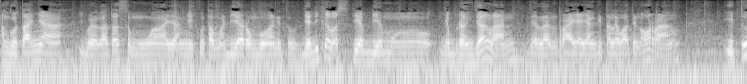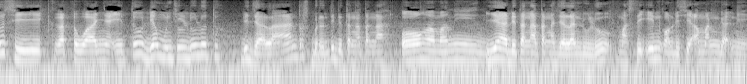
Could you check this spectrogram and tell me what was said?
anggotanya ibarat kata semua yang ngikut sama dia rombongan itu. Jadi kalau setiap dia mau nyebrang jalan, jalan raya yang kita lewatin orang, itu si ketuanya itu dia muncul dulu tuh di jalan terus berhenti di tengah-tengah oh ngamanin Iya di tengah-tengah jalan dulu, mastiin kondisi aman nggak nih.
